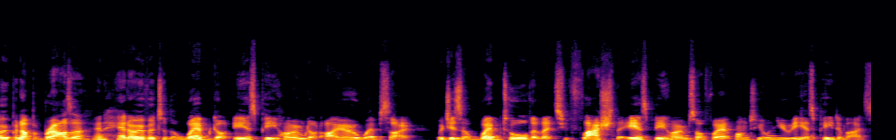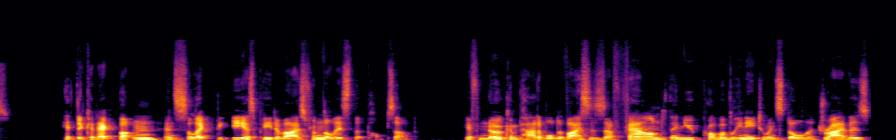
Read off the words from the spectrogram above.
Open up a browser and head over to the web.esphome.io website, which is a web tool that lets you flash the ESP Home software onto your new ESP device. Hit the connect button and select the ESP device from the list that pops up. If no compatible devices are found, then you probably need to install the drivers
